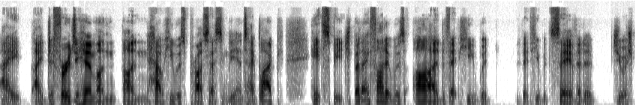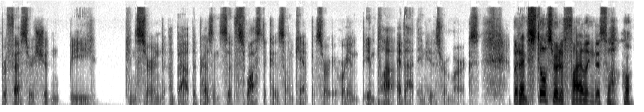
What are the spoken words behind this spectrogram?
I I deferred to him on on how he was processing the anti-black hate speech. But I thought it was odd that he would that he would say that a Jewish professor shouldn't be concerned about the presence of swastikas on campus or, or Im- imply that in his remarks. But I'm still sort of filing this all,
